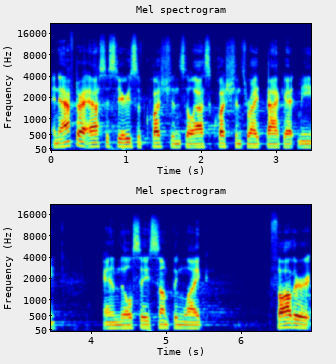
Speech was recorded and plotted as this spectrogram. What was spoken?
And after I ask a series of questions, they'll ask questions right back at me, and they'll say something like, Father,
